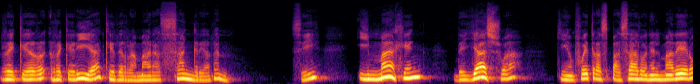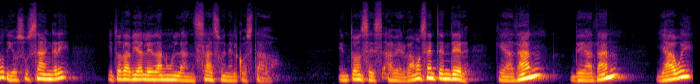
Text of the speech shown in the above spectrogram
requería que derramara sangre Adán. ¿Sí? Imagen de Yahshua, quien fue traspasado en el madero, dio su sangre y todavía le dan un lanzazo en el costado. Entonces, a ver, vamos a entender que Adán, de Adán, Yahweh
